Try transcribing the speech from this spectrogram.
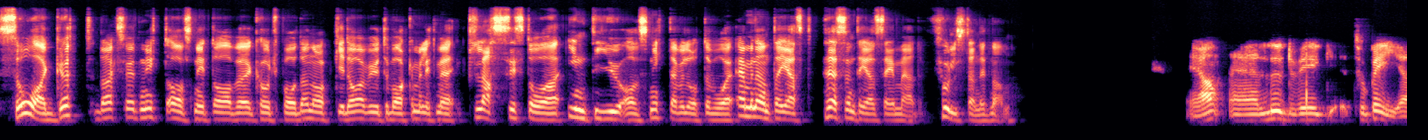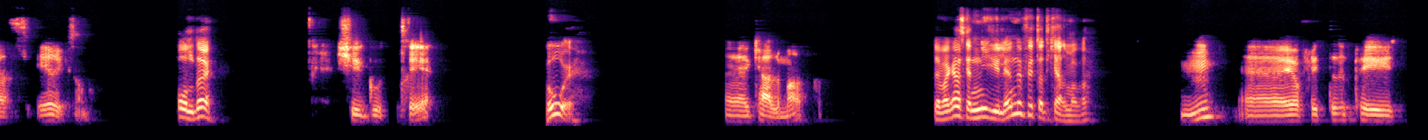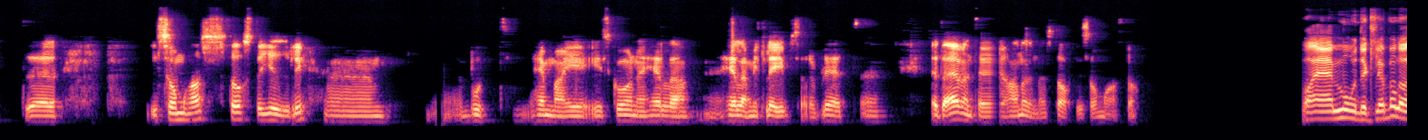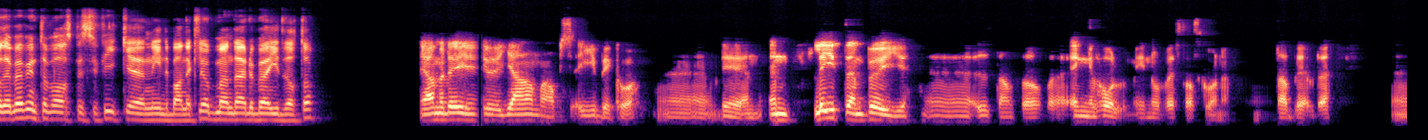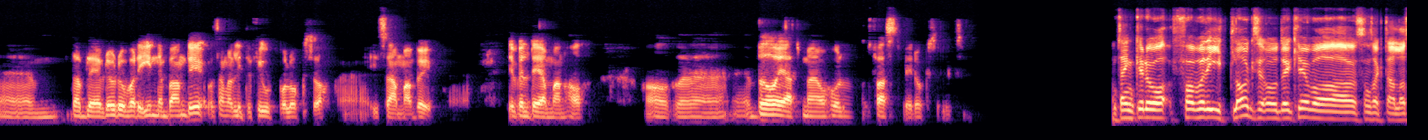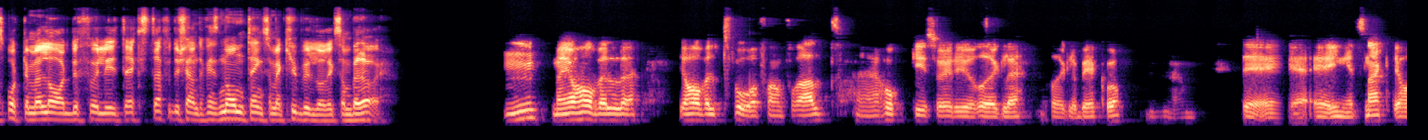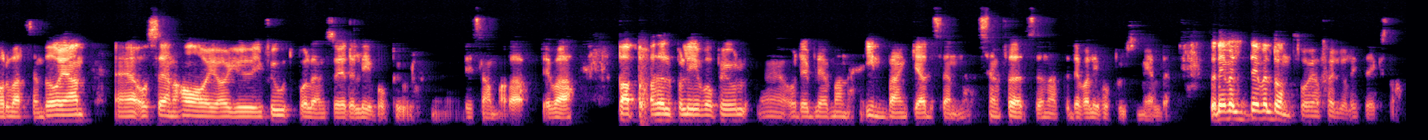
Så gött! Dags för ett nytt avsnitt av eh, coachpodden och idag är vi tillbaka med lite mer klassiskt då, intervjuavsnitt där vi låter vår eminenta gäst presentera sig med fullständigt namn. Ja, eh, Ludvig Tobias Eriksson. Ålder? 23. Bor? Eh, Kalmar. Det var ganska nyligen du flyttade till Kalmar va? Mm. Jag flyttade upp hit i somras, första juli. Eh, bott hemma i, i Skåne hela, hela mitt liv så det blev ett, eh, ett äventyr här nu med start i somras. Då. Vad är moderklubben då? Det behöver inte vara specifikt en innebandyklubb, men där du börjar idrotta? Ja, men det är ju Hjärnarps IBK. Eh, det är en, en liten by eh, utanför Ängelholm i nordvästra Skåne. Där blev det Ehm, där blev det och då var det innebandy och sen var det lite fotboll också eh, i samma by. Det är väl det man har, har eh, börjat med och hållit fast vid också. Liksom. Jag tänker då favoritlag, och det kan ju vara som sagt alla sporter, men lag du följer lite extra för du känner att det finns någonting som är kul och liksom berör? Mm, men jag har väl, jag har väl två framför allt. Eh, hockey så är det ju Rögle, Rögle BK. Mm, det är, är, inget snack, det har det varit sedan början. Eh, och sen har jag ju i fotbollen så är det Liverpool. Det är samma där. Det var, pappa höll på Liverpool eh, och det blev man inbankad sen, sen födseln att det var Liverpool som gällde. Så det är väl, det är väl de två jag följer lite extra.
